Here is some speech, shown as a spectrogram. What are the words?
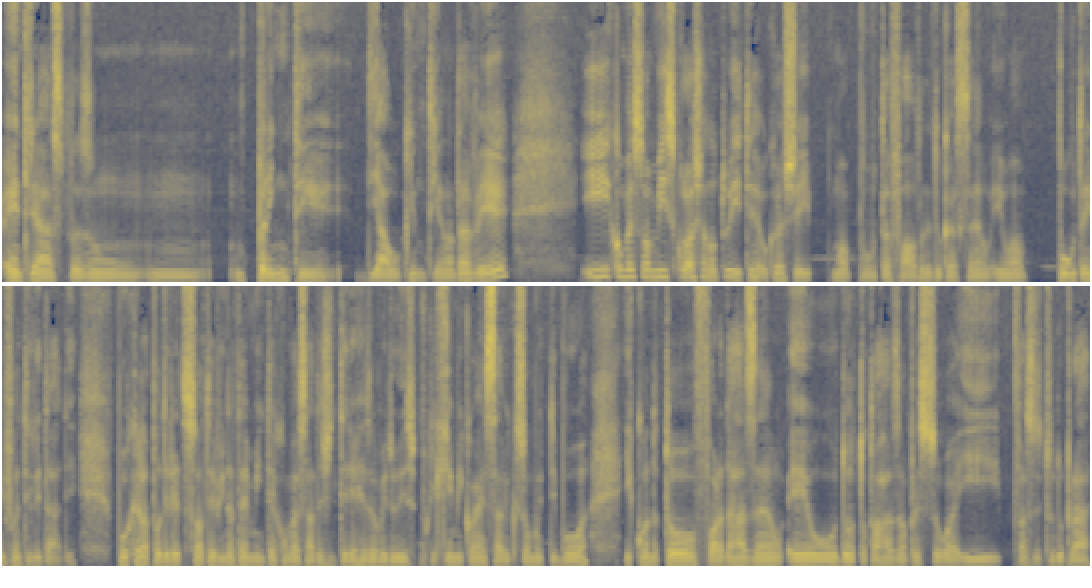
entre aspas, um, um, um print de algo que não tinha nada a ver e começou a me esculachar no Twitter, o que eu achei uma puta falta de educação e uma puta infantilidade. Porque ela poderia só ter vindo até mim, ter conversado, a gente teria resolvido isso. Porque quem me conhece sabe que eu sou muito de boa. E quando eu tô fora da razão, eu dou total razão à pessoa e faço de tudo para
